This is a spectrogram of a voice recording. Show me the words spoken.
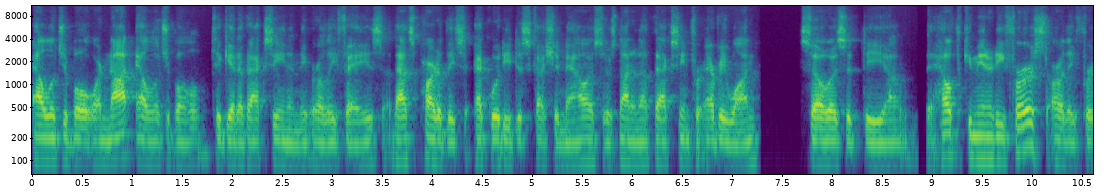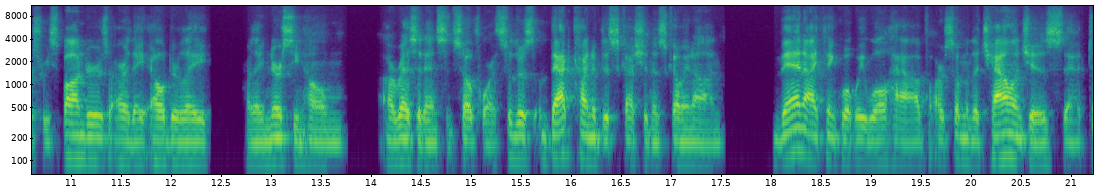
eligible or not eligible to get a vaccine in the early phase. That's part of this equity discussion now, as there's not enough vaccine for everyone. So is it the um, the health community first? Are they first responders? Are they elderly? Are they nursing home uh, residents and so forth. So there's that kind of discussion that's going on. Then I think what we will have are some of the challenges that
